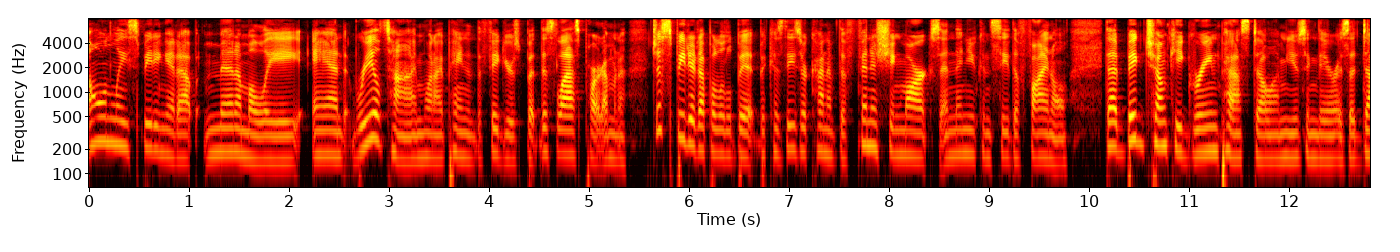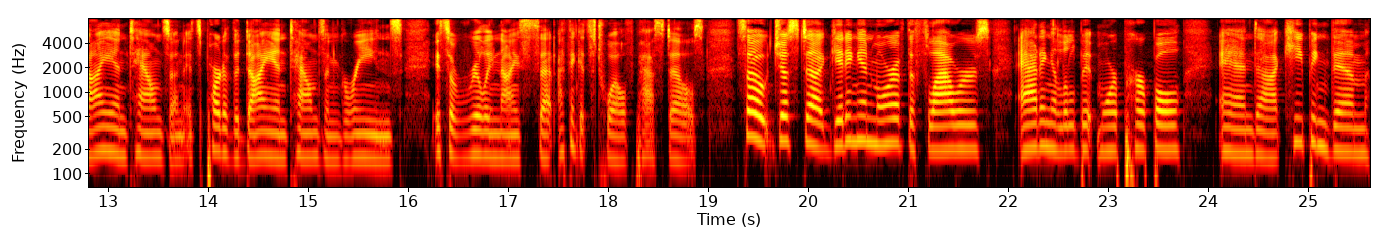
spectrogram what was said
only speeding it up minimally and real time when I painted the figures. But this last part, I'm going to just speed it up a little bit because these are kind of the finishing marks and then you can see the final. That big chunky green pastel I'm using there is a Diane Townsend. It's part of the Diane Townsend greens. It's a really nice set. I think it's 12 pastels. So just uh, getting in more of the flowers, adding a little bit more purple and uh, keeping them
